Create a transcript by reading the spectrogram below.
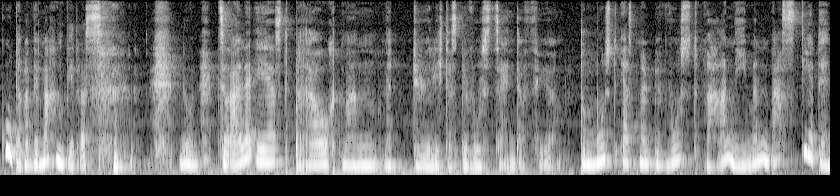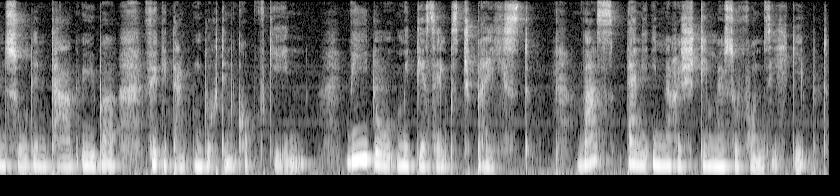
Gut, aber wie machen wir das? Nun, zuallererst braucht man natürlich das Bewusstsein dafür. Du musst erstmal bewusst wahrnehmen, was dir denn so den Tag über für Gedanken durch den Kopf gehen, wie du mit dir selbst sprichst, was deine innere Stimme so von sich gibt.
